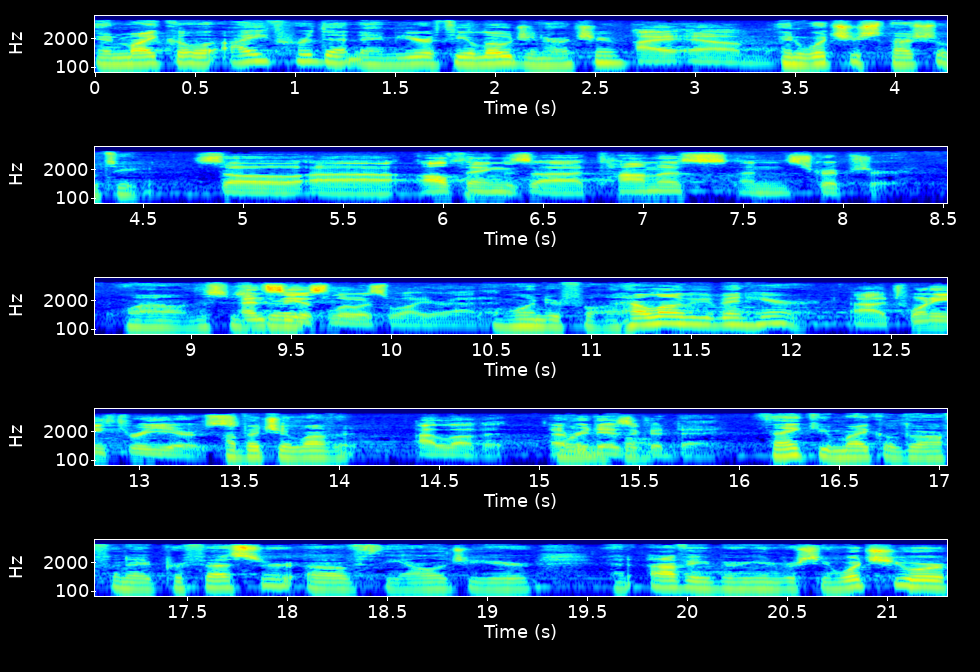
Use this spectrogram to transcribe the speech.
And Michael, I've heard that name. You're a theologian, aren't you? I am. And what's your specialty? So, uh, all things uh, Thomas and Scripture. Wow, this is And great. C.S. Lewis while you're at it. Wonderful. And how long have you been here? Uh, 23 years. I bet you love it. I love it. Every day is a good day. Thank you, Michael Dauphiné, professor of theology here at Ave Maria University. What's your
